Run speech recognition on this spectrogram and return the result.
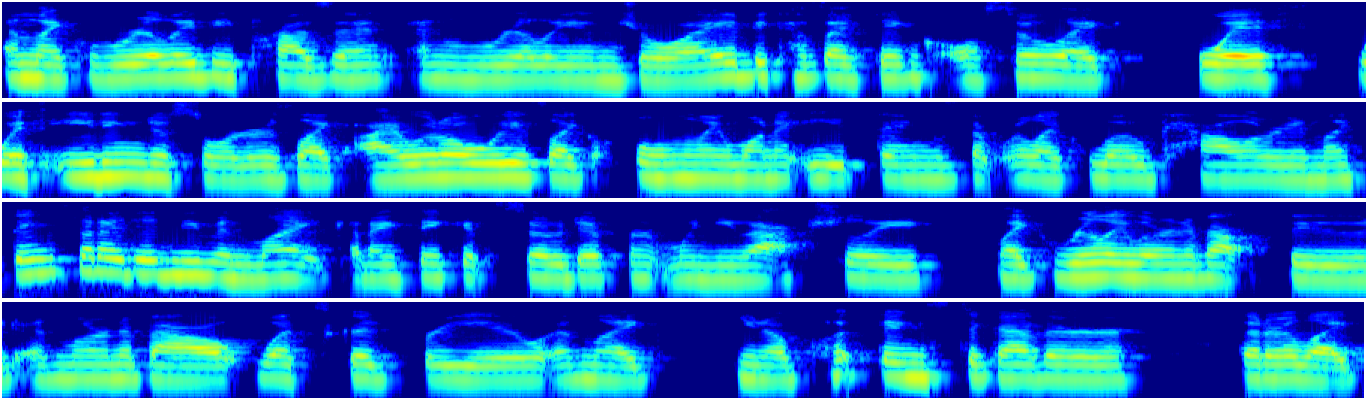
and like really be present and really enjoy because I think also like with with eating disorders like i would always like only want to eat things that were like low calorie and like things that i didn't even like and i think it's so different when you actually like really learn about food and learn about what's good for you and like you know put things together that are like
